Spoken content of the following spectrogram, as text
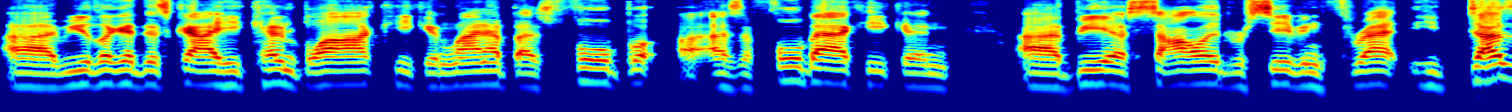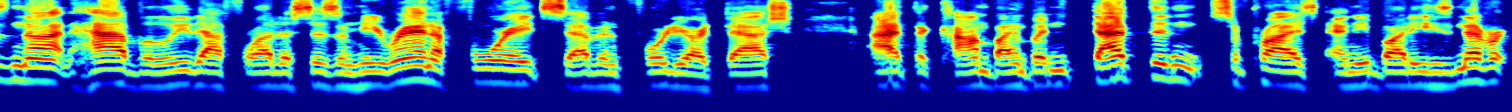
Uh, you look at this guy, he can block, he can line up as full uh, as a fullback, he can uh, be a solid receiving threat. He does not have elite athleticism. He ran a 4.87 40 yard dash at the combine, but that didn't surprise anybody. He's never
